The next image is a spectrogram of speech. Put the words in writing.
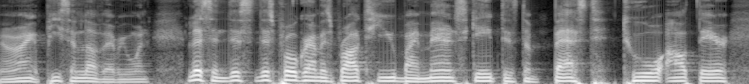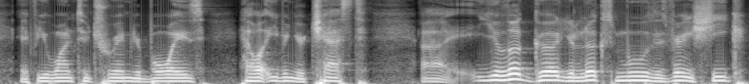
All right, peace and love, everyone. Listen, this this program is brought to you by Manscaped. It's the best tool out there if you want to trim your boys, hell, even your chest. Uh, you look good. You look smooth. It's very chic.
